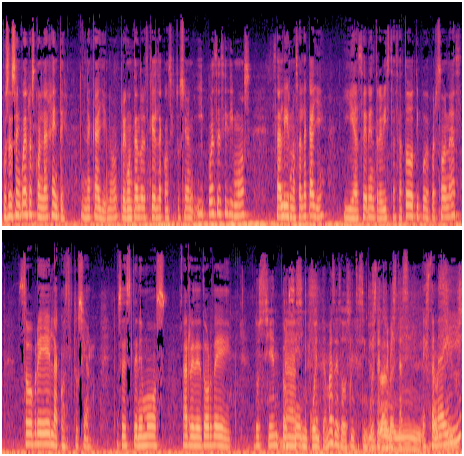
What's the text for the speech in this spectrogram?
pues esos encuentros con la gente en la calle, ¿no? Preguntándoles qué es la constitución. Y pues decidimos salirnos a la calle y hacer entrevistas a todo tipo de personas sobre la constitución. Entonces tenemos alrededor de 250, más de Y 250 están entrevistas. ahí, están ahí,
